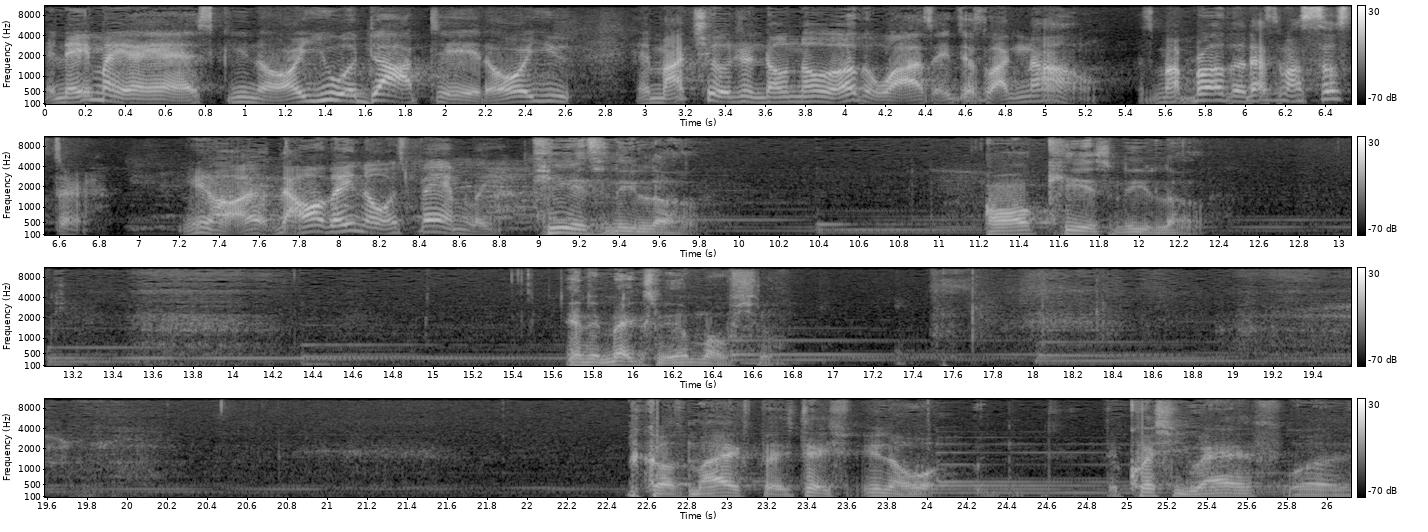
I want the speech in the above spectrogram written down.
and they may ask, you know, are you adopted or you? And my children don't know otherwise. They just like, no, it's my brother, that's my sister. You know, all they know is family. Kids need love. All kids need love. And it makes me emotional. Because my expectation, you know, the question you asked was,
